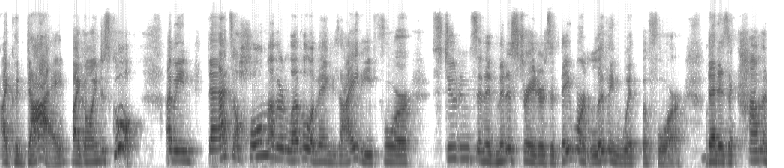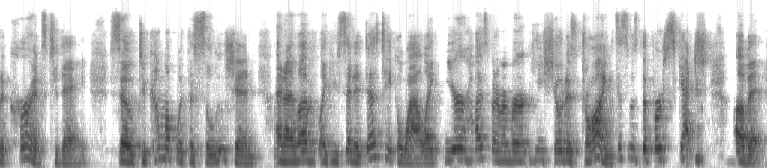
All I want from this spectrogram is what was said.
I could die by going to school. I mean, that's a whole nother level of anxiety for students and administrators that they weren't living with before mm-hmm. that is a common occurrence today. So to come up with the solution and i love like you said it does take a while. Like your husband I remember he showed us drawings. This was the first sketch of it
